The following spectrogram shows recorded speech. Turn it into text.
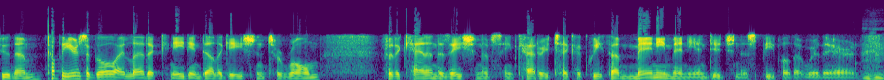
to them. A couple of years ago, I led a Canadian delegation to Rome for the canonization of St. Kateri Tekakwitha. Many, many indigenous people that were there and, mm-hmm.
